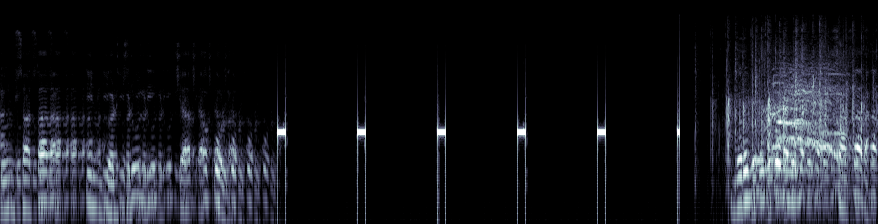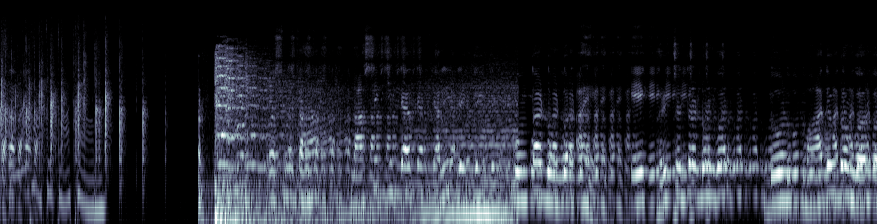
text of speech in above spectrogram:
दोन सातारा तीन गडचिरोली चार अकोला. बरोबर? सातारा. प्रश्न दहा नाशिक जिल्ह्यात खालीलपैकी कोणता डोंगर आहे? एक हरिश्चंद्र डोंगर दोन महादेव डोंगर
